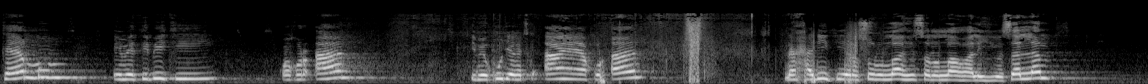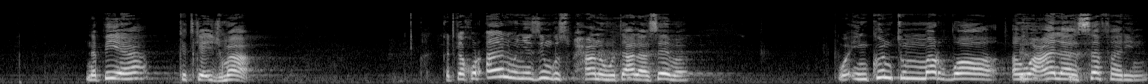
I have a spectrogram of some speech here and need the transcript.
tayammum imethibiti kwa Qur'an imekuja katika aya ya Qur'an na hadithi ya Rasulullah sallallahu alayhi wasallam na pia katika ijma katika Qur'an Mwenyezi Mungu Subhanahu wa Ta'ala asema wa in kuntum marda aw ala safarin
